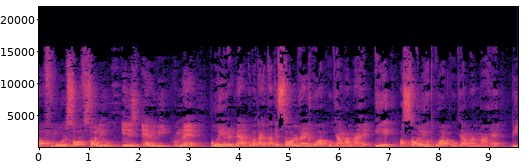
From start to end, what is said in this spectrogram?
of moles of solute is N B हमने पूरी यूनिट में आपको बताया था कि सॉल्वेंट को आपको क्या मानना है? ए और सॉल्यूट को आपको क्या मानना है? बी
